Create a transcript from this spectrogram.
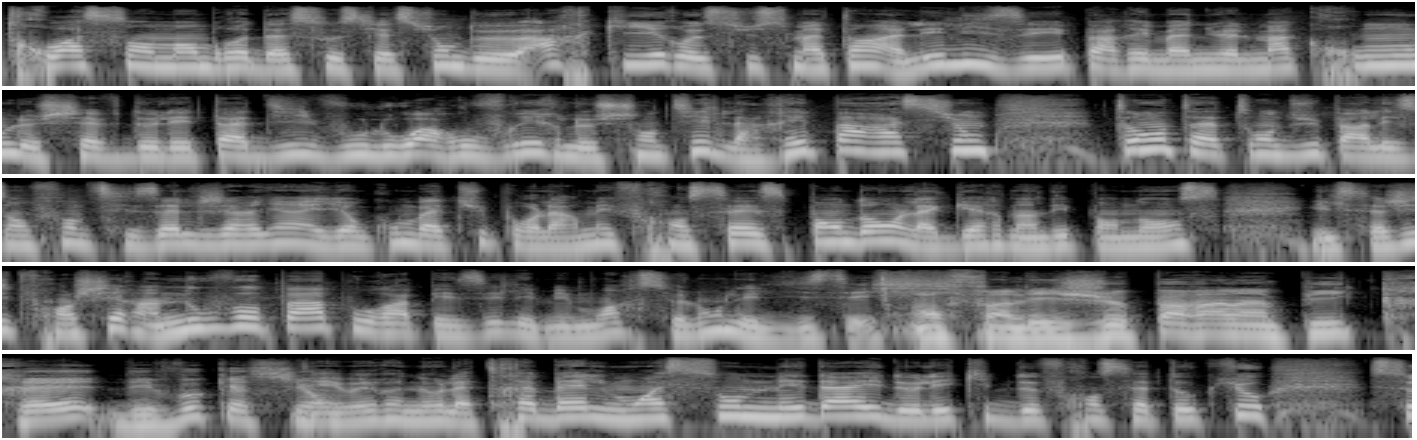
300 membres d'associations de Harki reçus ce matin à l'Elysée par Emmanuel Macron. Le chef de l'État dit vouloir ouvrir le chantier de la réparation tant attendu par les enfants de ces Algériens ayant combattu pour l'armée française pendant la guerre d'indépendance. Il s'agit de franchir un nouveau pas pour apaiser les mémoires selon l'Elysée. Enfin, les Jeux paralympiques créent des vocations. Et oui, Renaud, la très belle moisson de médailles de l'équipe de France à Tokyo se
